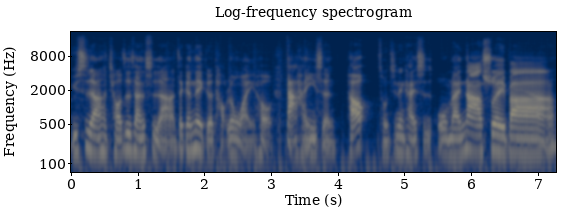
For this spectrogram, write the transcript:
于是啊，乔治三世啊，在跟内阁讨论完以后，大喊一声：“好，从今天开始，我们来纳税吧。”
